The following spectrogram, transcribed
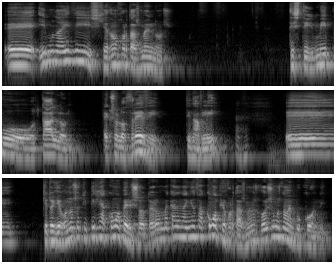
ε, ήμουνα ήδη σχεδόν χορτασμένος. Τη στιγμή που ο Τάλων εξολοθρεύει την αυλη ε, και το γεγονός ότι υπήρχε ακόμα περισσότερο με έκανε να νιώθω ακόμα πιο χορτασμένος χωρίς όμως να με μπουκώνει.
